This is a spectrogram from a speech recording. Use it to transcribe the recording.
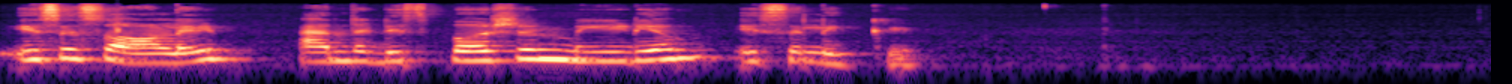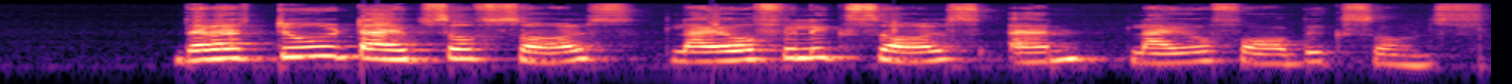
is a solid and the dispersion medium is a liquid. There are two types of sols, lyophilic sols and lyophobic sols.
